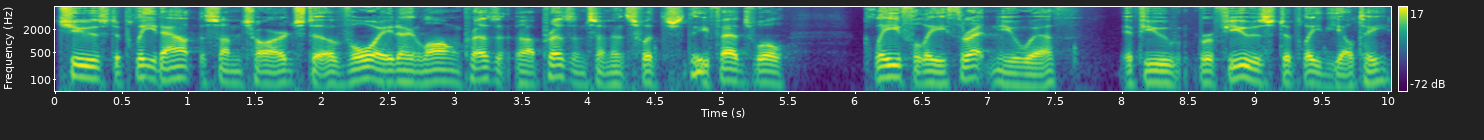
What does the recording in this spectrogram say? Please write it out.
choose to plead out to some charge to avoid a long prison, uh, prison sentence, which the feds will gleefully threaten you with if you refuse to plead guilty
